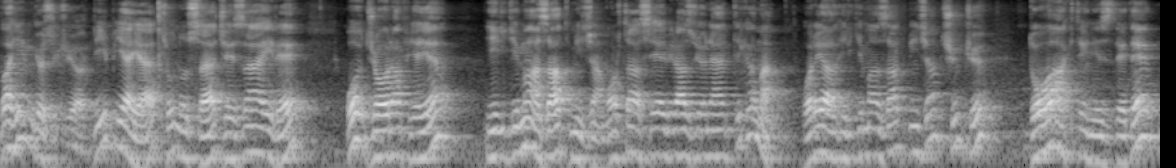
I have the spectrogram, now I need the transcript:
vahim gözüküyor. Libya'ya, Tunus'a, Cezayir'e o coğrafyaya ilgimi azaltmayacağım. Orta Asya'ya biraz yönelttik ama oraya ilgimi azaltmayacağım çünkü Doğu Akdeniz'de de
